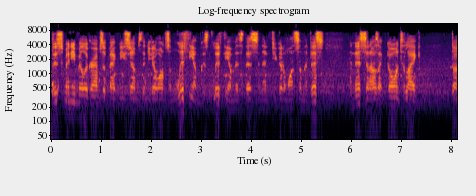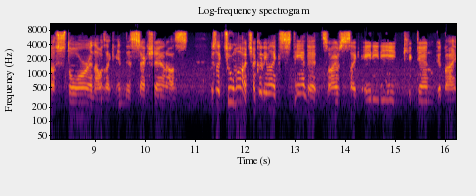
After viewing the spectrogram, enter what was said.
this many milligrams of magnesiums, then you're to want some lithium because lithium is this, and then if you're to want some of this and this. And I was like going to like the store, and I was like in this section. I was it was like too much. I couldn't even like stand it. So I was just like ADD kicked in. Goodbye.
